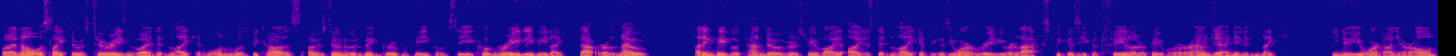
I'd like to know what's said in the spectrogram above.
But I noticed like there was two reasons why I didn't like it. One was because I was doing it with a big group of people, so you couldn't really be like that. Re- now, I think people can do a group of people. I I just didn't like it because you weren't really relaxed because you could feel other people around you and you didn't like you knew you weren't on your own.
